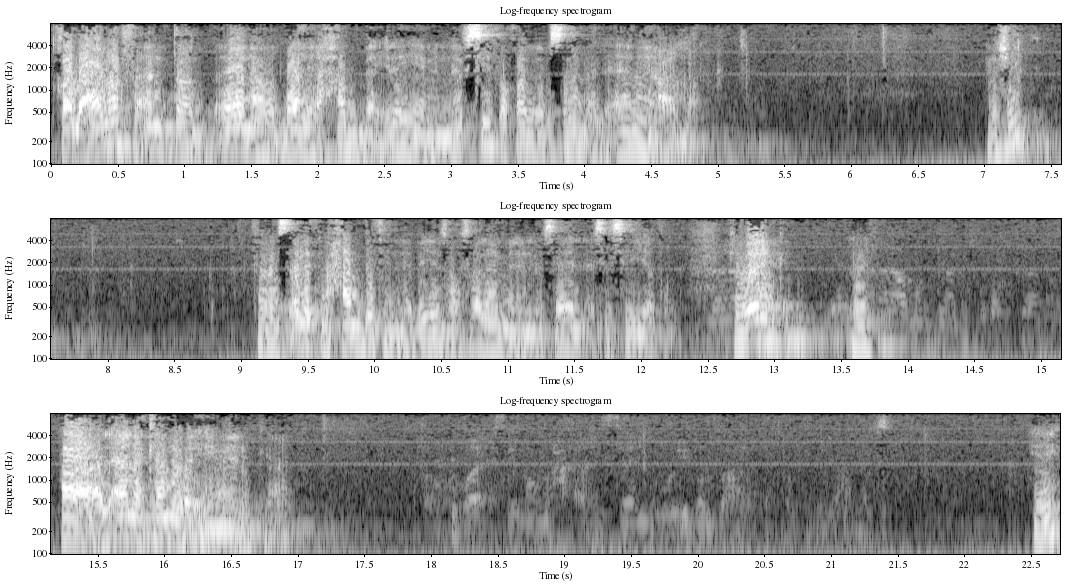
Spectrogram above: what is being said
قال عمر فأنت الآن والله أحب إلي من نفسي. فقال النبي صلى الله عليه وسلم الآن يا عمر. ماشي؟ فمسألة محبة النبي صلى الله عليه وسلم من المسائل الأساسية. طبعا. كذلك؟ آه الآن كمل إيمانك يعني. سيدنا عمر حققها إزاي وايه برضه على عن نفسه إيه؟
